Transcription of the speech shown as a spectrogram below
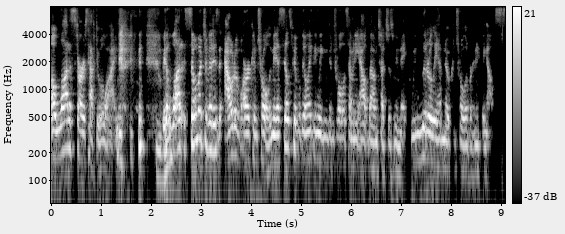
a lot of stars have to align. mm-hmm. a lot, so much of it is out of our control. I mean, as salespeople, the only thing we can control is how many outbound touches we make. We literally have no control over anything else.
